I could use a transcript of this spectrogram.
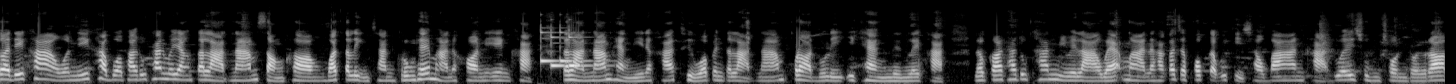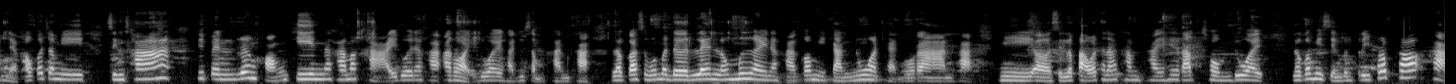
สวัสดีค่ะ วันนี้ค่ะบัวพาทุกท่านมายังตลาดน้ำสองคลอง วัดตลิ่งชัน กรุงเทพมหานครนี่เองค่ะ ตลาดน้ำแห่งนี้นะคะ ถือว่าเป็นตลาดน้ำปลอดบุหรี่อีกแห่งหนึ่งเลยค่ะ แล้วก็ถ้าทุกท่านมีเวลาแวะมานะคะ ก็จะพบกับวิถีชาวบ้านค่ะ ด้วยชุมชนโดยรอบเนี่ยเขาก็จะมีสินค้าที่เป็นเรื่องของกินนะคะ มาขายด้วยนะคะ อร่อยด้วยค่ะที่สำคัญค่ะ แล้วก็สมมติมาเดินเล่นแล้วเมื่อยนะคะ ก็มีการนวดแผนโบราณค่ะ มีศิลปวัฒนธรรมไทยให้รับชมด้วย แล้วก็มีเสียงดนตรีเพราะๆค่ะ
